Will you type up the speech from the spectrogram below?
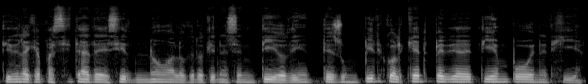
Tiene la capacidad de decir no a lo que no tiene sentido, de interrumpir cualquier pérdida de tiempo o energía.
